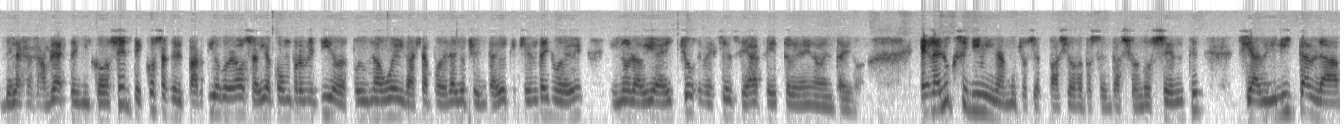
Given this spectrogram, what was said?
de las asambleas técnico-docentes, cosa que el Partido Colorado se había comprometido después de una huelga ya por el año 88-89 y no lo había hecho, y recién se hace esto en el año 92. En la LUC se eliminan muchos espacios de representación docente, se habilitan la,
